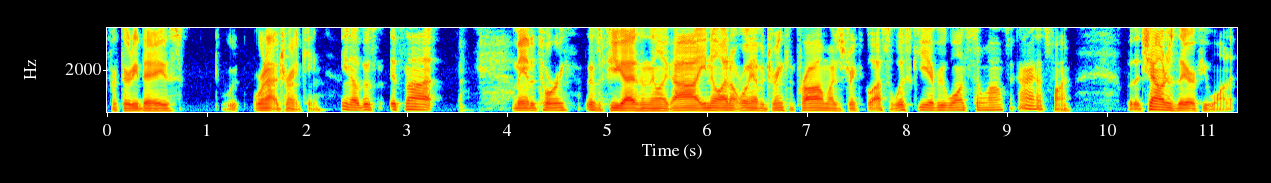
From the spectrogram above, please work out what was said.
for 30 days. We're not drinking. You know, this it's not mandatory. There's a few guys and they're like, ah, you know, I don't really have a drinking problem. I just drink a glass of whiskey every once in a while. It's like, all right, that's fine. But the challenge is there if you want it,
